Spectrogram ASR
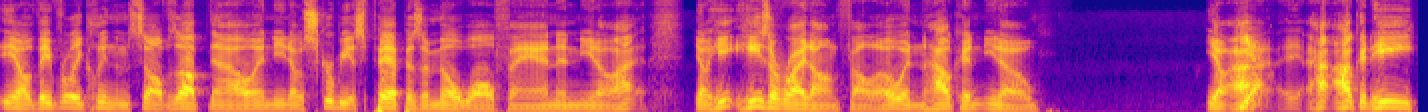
you know they've really cleaned themselves up now. And you know, Scroobius Pip is a Millwall fan, and you know, I, you know, he he's a right on fellow, and how can you know, you know, yeah. how, how could he,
